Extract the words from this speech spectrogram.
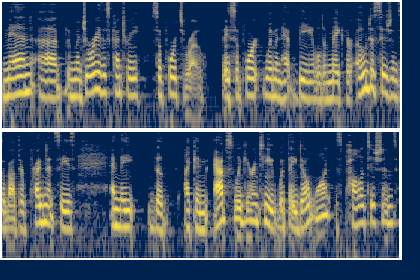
men, uh, the majority of this country supports Roe. They support women have, being able to make their own decisions about their pregnancies. And they, the, I can absolutely guarantee you what they don't want is politicians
